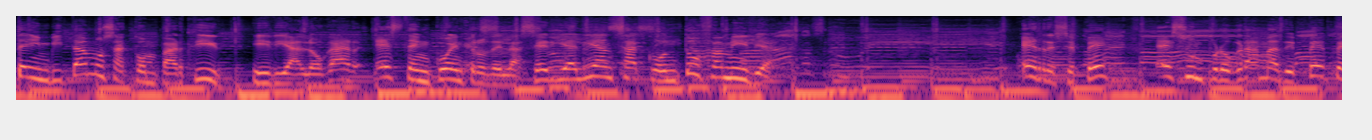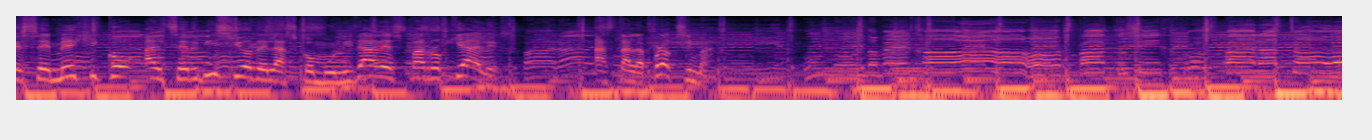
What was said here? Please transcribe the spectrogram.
Te invitamos a compartir y dialogar este encuentro de la serie Alianza con tu familia. RCP es un programa de PPC México al servicio de las comunidades parroquiales. Hasta la próxima. Un mundo mejor para tus hijos, para todos.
